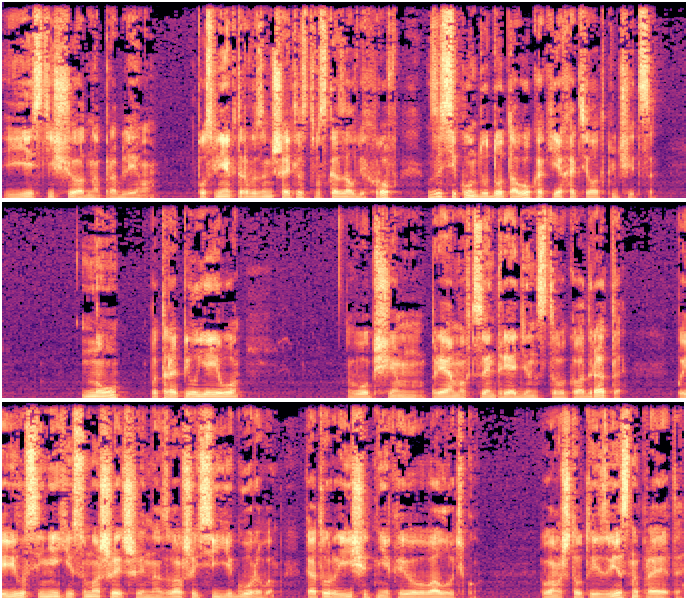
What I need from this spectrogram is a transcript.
«Есть еще одна проблема», — после некоторого замешательства сказал Вихров за секунду до того, как я хотел отключиться. «Ну?» — поторопил я его. В общем, прямо в центре одиннадцатого квадрата появился некий сумасшедший, назвавшийся Егоровым — который ищет некоего Володьку. Вам что-то известно про это?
